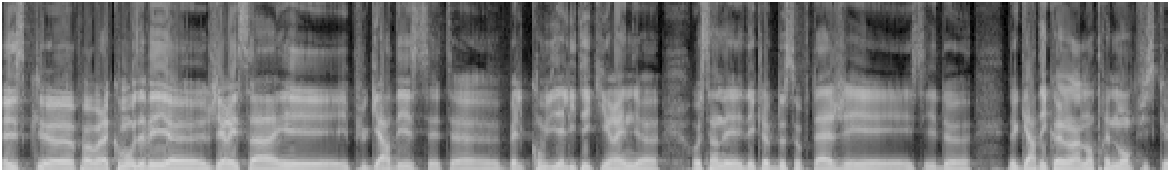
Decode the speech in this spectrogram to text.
Est-ce que, enfin voilà, comment vous avez géré ça et, pu garder cette belle convivialité qui règne au sein des, clubs de sauvetage et essayer de, de garder quand même un entraînement puisque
